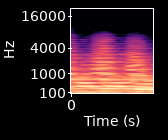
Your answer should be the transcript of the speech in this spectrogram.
I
